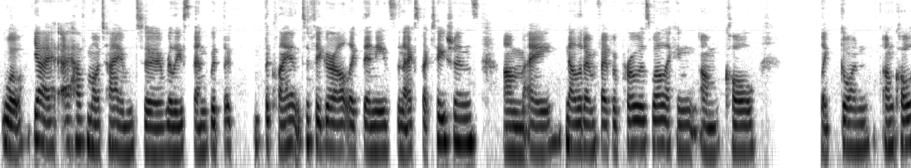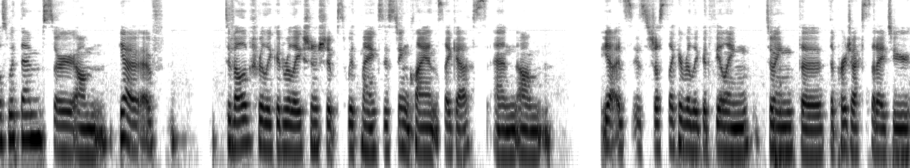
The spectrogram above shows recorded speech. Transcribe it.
well, yeah, I, I have more time to really spend with the the client to figure out like their needs and expectations. Um, I now that I'm Fiverr Pro as well, I can um, call like go on on calls with them. So um, yeah, I've developed really good relationships with my existing clients, I guess, and um, yeah, it's it's just like a really good feeling doing the the projects that I do.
